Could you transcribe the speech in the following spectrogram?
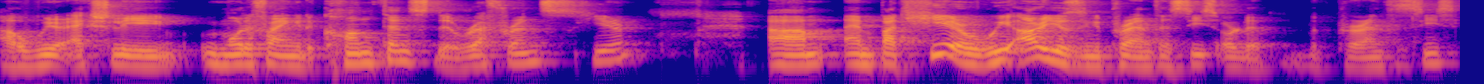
Uh, we're actually modifying the contents, the reference here. Um, and but here we are using the parentheses or the, the parentheses,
